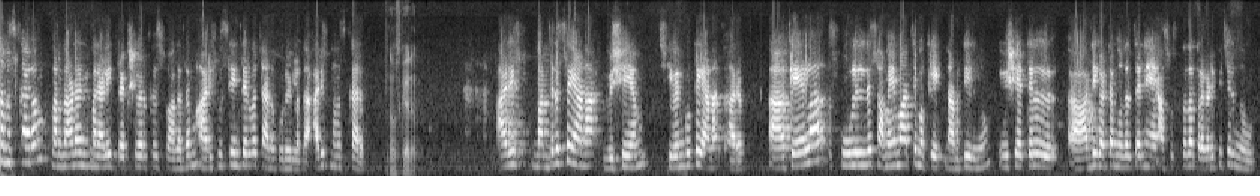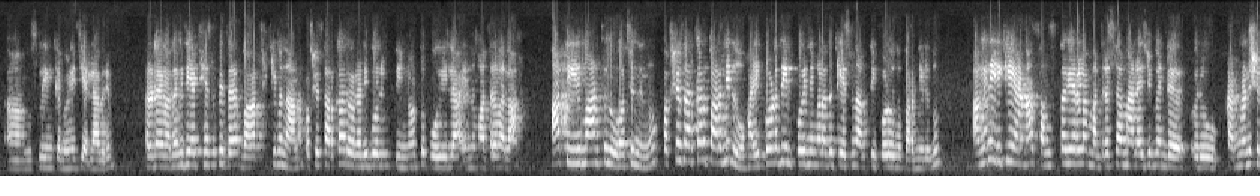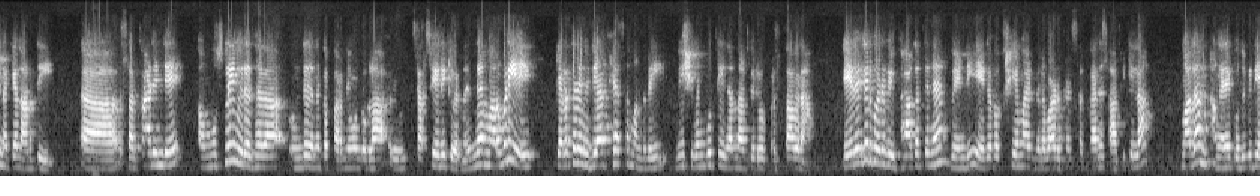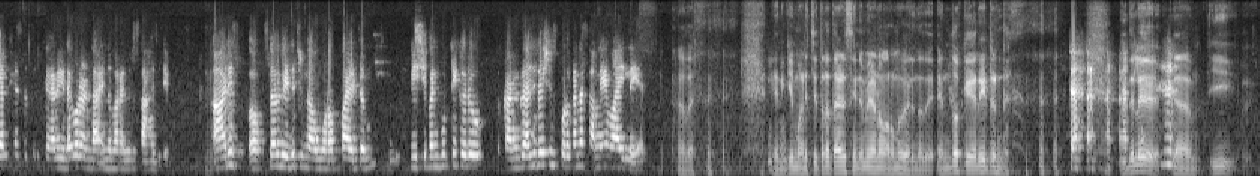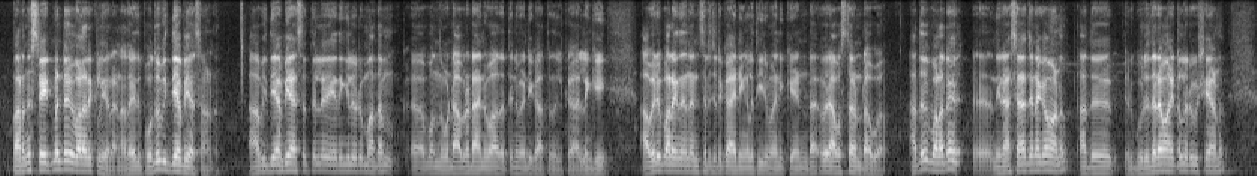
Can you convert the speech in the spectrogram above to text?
നമസ്കാരം. മറുനാടൻ മലയാളി പ്രേക്ഷകർക്ക് സ്വാഗതം. ആരിഫ് ഹുസൈൻ തെരുവത്താണ് കൂടെയുള്ളത്. ആരിഫ് നമസ്കാരം. നമസ്കാരം. ആരിഫ് മദ്രസയാണ് വിഷയം ശിവൻകുട്ടിയാണ് താരം. കേരള സ്കൂളിന്റെ സമയമാറ്റമൊക്കെ നടത്തിയിരുന്നു. ഈ വിഷയത്തിൽ ആദ്യഘട്ടം മുതൽ തന്നെ അസ്വസ്ഥത പ്രകടിപ്പിച്ചിരുന്നു മുസ്ലിം കമ്മ്യൂണിറ്റി എല്ലാവരും. അവരുടെ മതവിദ്യാഭ്യാസത്തെ ഇത് ബാധിക്കുമെന്നാണ്. പക്ഷെ സർക്കാർ ഒരടി പോലും പിന്നോട്ട് പോയില്ല എന്ന് മാത്രമല്ല ആ തീരുമാനത്തിൽ ഉറച്ചു നിന്നു. പക്ഷെ സർക്കാർ പറഞ്ഞിരുന്നു ഹൈക്കോടതിയിൽ പോയി നിങ്ങൾ അത് കേസ് നടത്തിക്കോളൂ എന്ന് പറഞ്ഞിരുന്നു. അങ്ങനെ ഇരിക്കെയാണ് സമസ്ത കേരള മദ്രസ മാനേജ്മെന്റ് ഒരു കൺവെൻഷൻ ഒക്കെ നടത്തി. സർക്കാരിന്റെ മുസ്ലിം വിരുദ്ധത ഉണ്ട് എന്നൊക്കെ പറഞ്ഞുകൊണ്ടുള്ള ഒരു ചർച്ചയിലേക്ക് വരുന്നത്. ഇതിന് മറുപടിയായി കേരളത്തിലെ വിദ്യാഭ്യാസ മന്ത്രി വി. ശിവൻകുട്ടി ഇന്നലെ നടത്തിയൊരു പ്രസ്താവന. ഏതെങ്കിലും ഒരു വിഭാഗത്തിന് വേണ്ടി ഏകപക്ഷീയമായ നിലപാടെടുക്കാൻ സർക്കാരിന് സാധിക്കില്ല. മതം അങ്ങനെ പൊതുവിദ്യാഭ്യാസത്തിൽ കയറി ഇടപെടണ്ട എന്ന് പറയുന്ന ഒരു സാഹചര്യം. ആരിഫ് ഒബ്സർവ് ചെയ്തിട്ടുണ്ടാവും ഉറപ്പായിട്ടും. വി. ശിവൻകുട്ടിക്ക് ഒരു കൺഗ്രാചുലേഷൻസ് കൊടുക്കേണ്ട സമയമായില്ലേ? അതെ. എനിക്ക് മണിച്ചിത്രത്താഴ് സിനിമയാണ് ഓർമ്മ വരുന്നത്. എന്തോ കേറിയിട്ടുണ്ട്. ഇതിൽ ഈ പറഞ്ഞ സ്റ്റേറ്റ്മെന്റ് വളരെ ക്ലിയർ ആണ്. അതായത് പൊതുവിദ്യാഭ്യാസമാണ് ആ വിദ്യാഭ്യാസത്തിൽ ഏതെങ്കിലും ഒരു മതം വന്നുകൊണ്ട് അവരുടെ അനുവാദത്തിന് വേണ്ടി കാത്തു നിൽക്കുക അല്ലെങ്കിൽ അവർ പറയുന്നതിനനുസരിച്ചിട്ട് കാര്യങ്ങൾ തീരുമാനിക്കേണ്ട ഒരു അവസ്ഥ ഉണ്ടാവുക. അത് വളരെ നിരാശാജനകമാണ്. അത് ഒരു ഗുരുതരമായിട്ടുള്ളൊരു വിഷയമാണ്.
